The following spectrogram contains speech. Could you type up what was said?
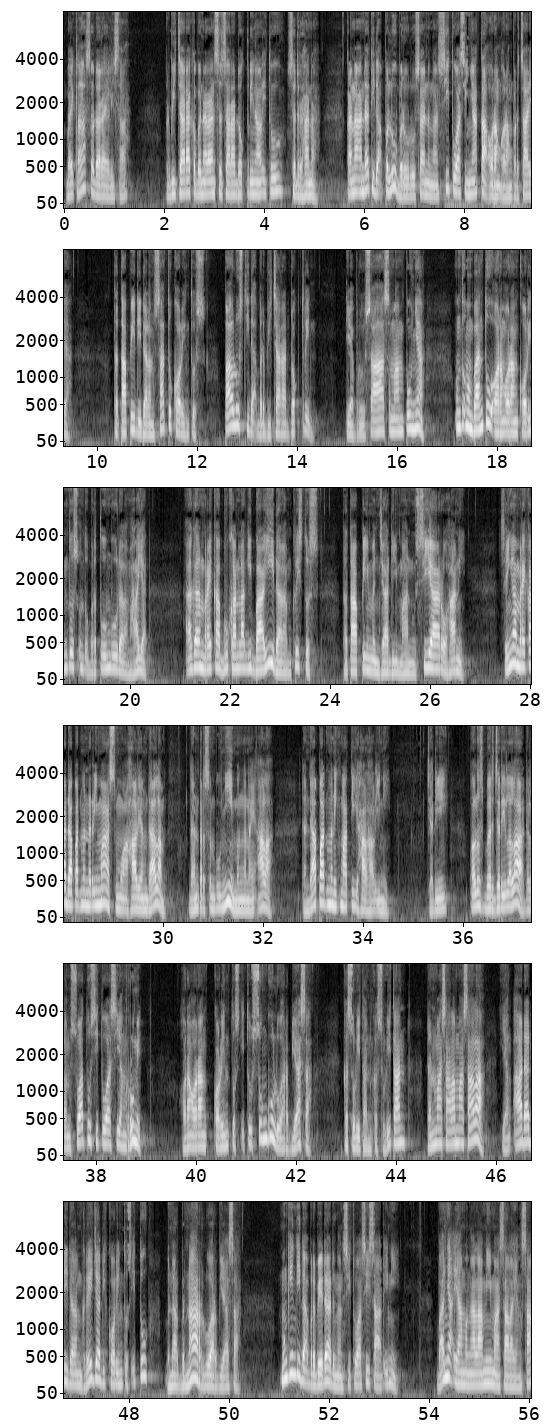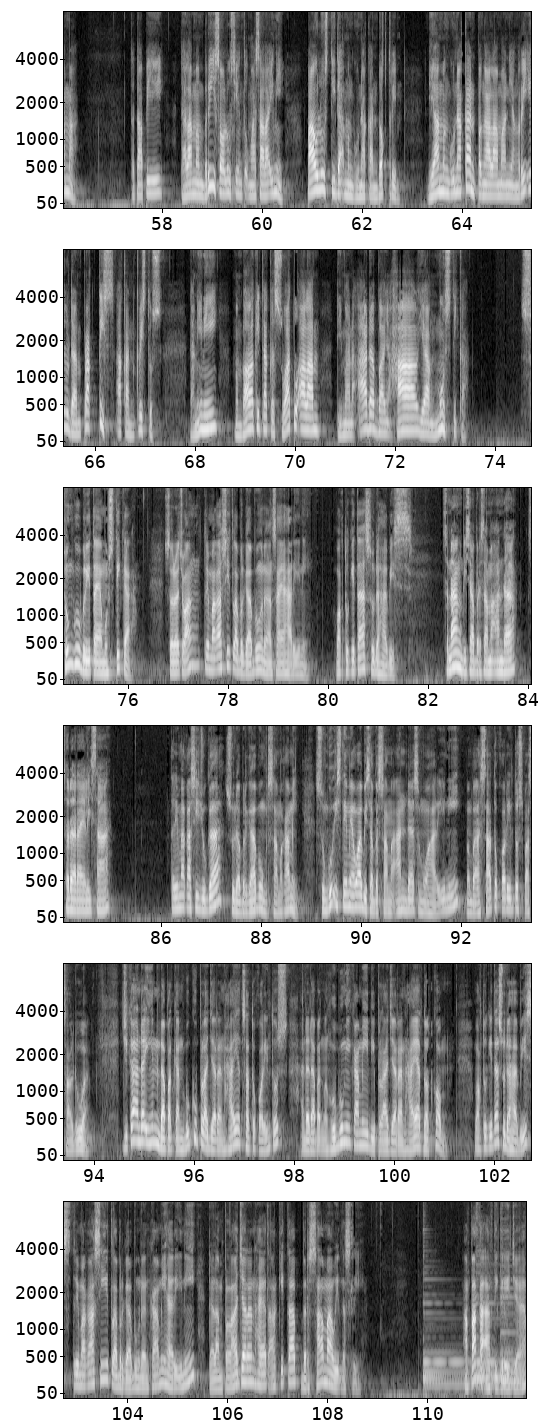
Baiklah, Saudara Elisa. Berbicara kebenaran secara doktrinal itu sederhana, karena Anda tidak perlu berurusan dengan situasi nyata orang-orang percaya. Tetapi di dalam satu Korintus, Paulus tidak berbicara doktrin. Dia berusaha semampunya untuk membantu orang-orang Korintus untuk bertumbuh dalam hayat, agar mereka bukan lagi bayi dalam Kristus, tetapi menjadi manusia rohani, sehingga mereka dapat menerima semua hal yang dalam dan tersembunyi mengenai Allah, dan dapat menikmati hal-hal ini. Jadi, Paulus berjeri lelah dalam suatu situasi yang rumit. Orang-orang Korintus itu sungguh luar biasa. Kesulitan-kesulitan dan masalah-masalah yang ada di dalam gereja di Korintus itu benar-benar luar biasa. Mungkin tidak berbeda dengan situasi saat ini. Banyak yang mengalami masalah yang sama. Tetapi dalam memberi solusi untuk masalah ini, Paulus tidak menggunakan doktrin, dia menggunakan pengalaman yang real dan praktis akan Kristus. Dan ini membawa kita ke suatu alam di mana ada banyak hal yang mustika. Sungguh berita yang mustika. Saudara Cuang, terima kasih telah bergabung dengan saya hari ini. Waktu kita sudah habis. Senang bisa bersama Anda, Saudara Elisa. Terima kasih juga sudah bergabung bersama kami. Sungguh istimewa bisa bersama Anda semua hari ini membahas 1 Korintus pasal 2. Jika Anda ingin mendapatkan buku pelajaran Hayat 1 Korintus, Anda dapat menghubungi kami di pelajaranhayat.com. Waktu kita sudah habis, terima kasih telah bergabung dengan kami hari ini dalam pelajaran Hayat Alkitab bersama Witness Lee. Apakah arti gereja?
